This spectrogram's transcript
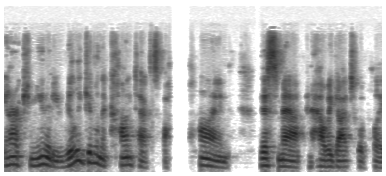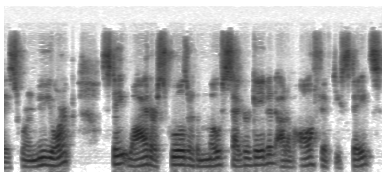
in our community, really given the context behind this map and how we got to a place where in New York, statewide, our schools are the most segregated out of all 50 states.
